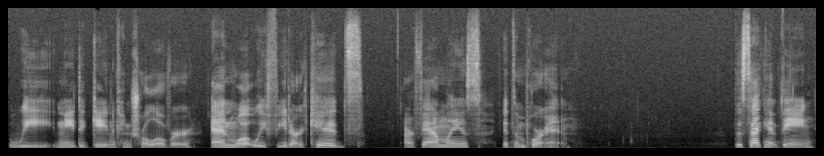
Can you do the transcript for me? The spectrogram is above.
we need to gain control over and what we feed our kids, our families. It's important. The second thing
